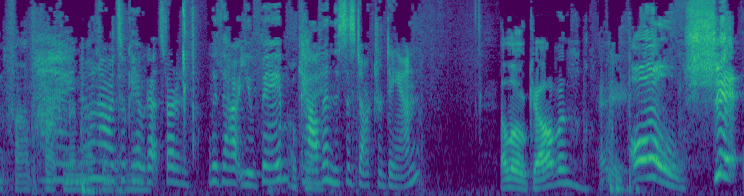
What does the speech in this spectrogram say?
and five o'clock no, no, it's okay. We got started without you. Babe, Okay. Calvin, this is Dr. Dan. Hello, Calvin. Hey. Oh shit!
